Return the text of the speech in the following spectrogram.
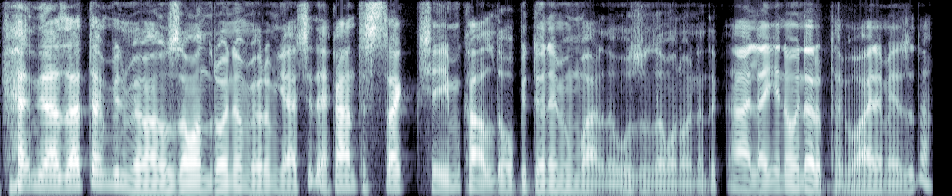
ben ya zaten bilmiyorum. Ben o zamandır oynamıyorum gerçi de. Counter Strike şeyim kaldı. O bir dönemim vardı. Uzun zaman oynadık. Hala yine oynarım tabii. O ayrı mevzu da.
